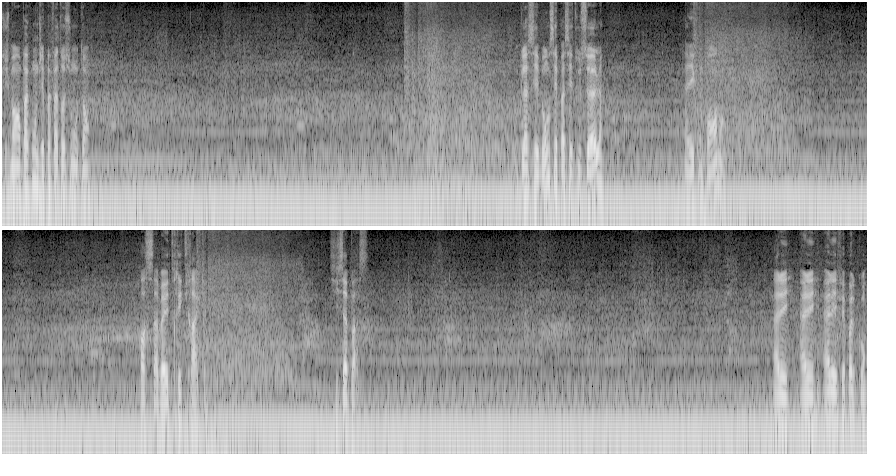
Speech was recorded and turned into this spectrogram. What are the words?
Si je me rends pas compte, j'ai pas fait attention au temps. Donc là c'est bon, c'est passé tout seul. Allez comprendre. Oh ça va être ric Si ça passe. Allez, allez, allez, fais pas le con.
